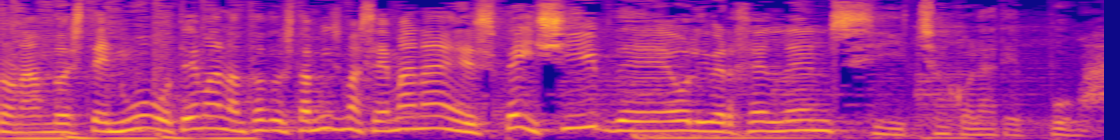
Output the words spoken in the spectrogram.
Sonando este nuevo tema lanzado esta misma semana, Spaceship de Oliver Heldens y Chocolate Puma.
